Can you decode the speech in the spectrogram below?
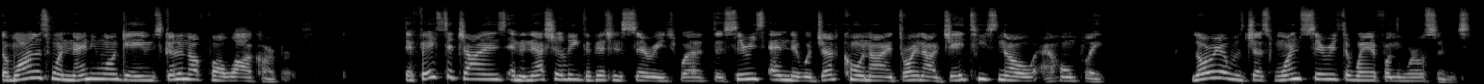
The Marlins won 91 games, good enough for a wild card berth. They faced the Giants in the National League Division Series, where the series ended with Jeff Conine throwing out JT Snow at home plate. Loria was just one series away from the World Series.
